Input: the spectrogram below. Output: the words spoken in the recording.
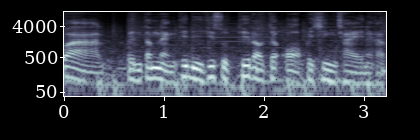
ว่าเป็นตำแหน่งที่ดีที่สุดที่เราจะออกไปชิงชัยนะครับ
